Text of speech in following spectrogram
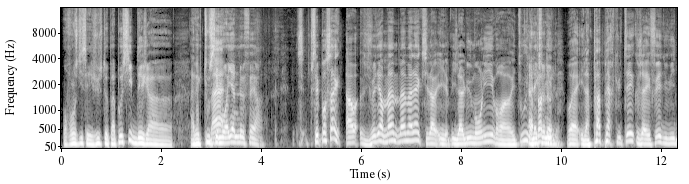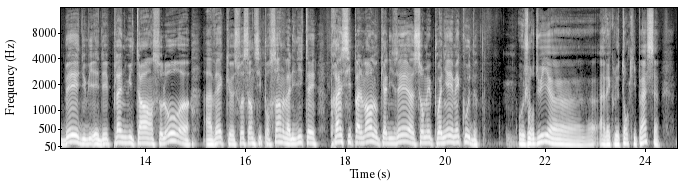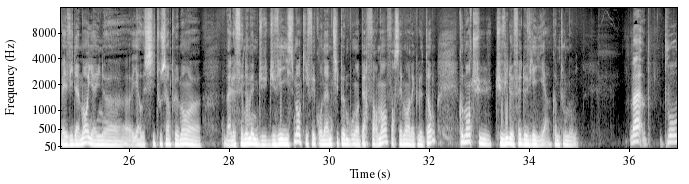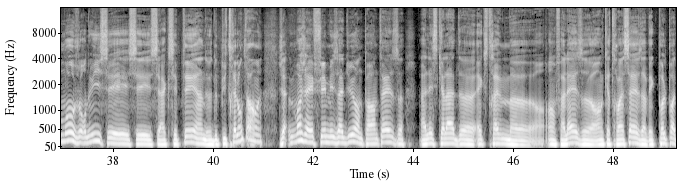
on, se dit c'est juste pas possible déjà, euh, avec tous ces ben, moyens de le faire. C'est pour ça, ah, je veux dire, même, même Alex, il a, il, a lu mon livre euh, et tout. Il Alex a pas, ouais, il a pas percuté que j'avais fait du 8B du, et des pleins 8A en solo euh, avec 66% de validité, principalement localisé sur mes poignets et mes coudes. Aujourd'hui, avec le temps qui passe, bah, évidemment, il y, a une, il y a aussi tout simplement bah, le phénomène du, vieillissement qui fait qu'on est un petit peu moins performant, forcément, avec le temps. Comment tu, vis le fait de vieillir, comme tout le monde? Bah, Pour moi, aujourd'hui, c'est accepté hein, depuis très longtemps. Hein. Moi, j'avais fait mes adieux, entre parenthèses, à l'escalade euh, extrême euh, en falaise euh, en 96 avec Pol Pot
